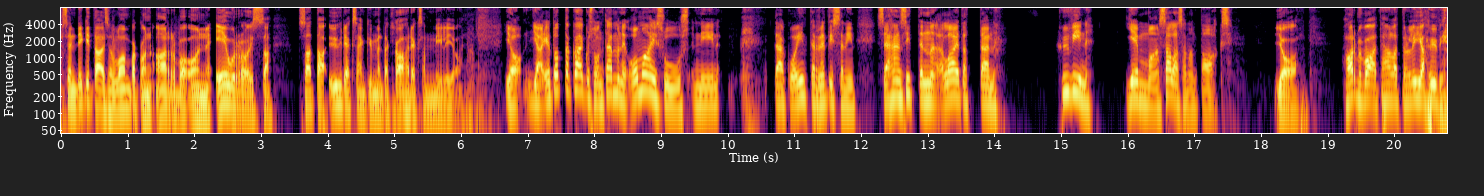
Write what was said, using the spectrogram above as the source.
sen digitaalisen lompakon arvo on euroissa 198 miljoonaa. Joo, ja, ja totta kai kun sulla on tämmöinen omaisuus, niin tämä kun on internetissä, niin sähän sitten laitat tämän hyvin jemmaan salasanan taakse. Joo. Harmi vaan, että hän on laittanut liian hyvin.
